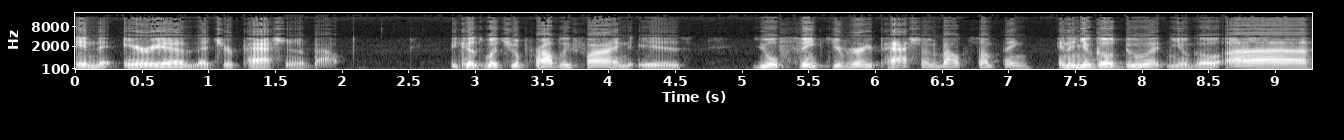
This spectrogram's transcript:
in the area that you're passionate about. Because what you'll probably find is you'll think you're very passionate about something, and then you'll go do it, and you'll go, ah,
